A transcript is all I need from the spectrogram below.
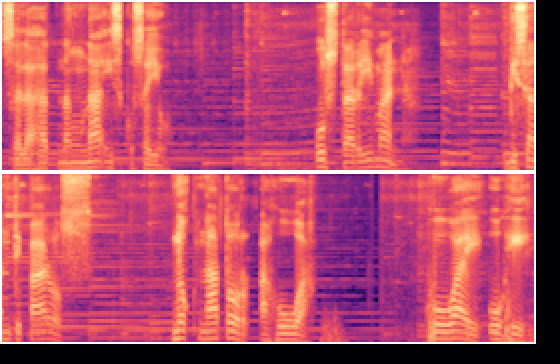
sa lahat ng nais ko sa iyo. Ustariman, Bisantiparos, Noknator Ahuwa, Huway Uhi,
